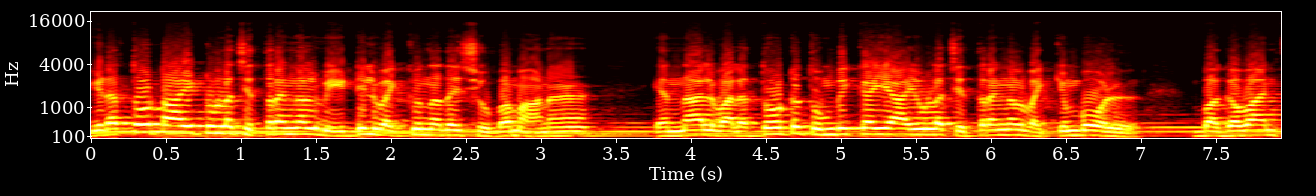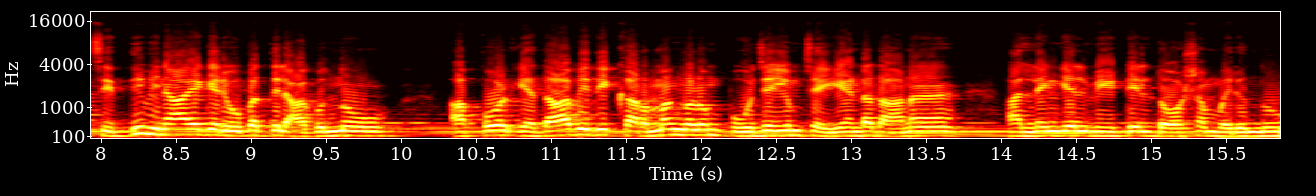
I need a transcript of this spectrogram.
ഇടത്തോട്ടായിട്ടുള്ള ചിത്രങ്ങൾ വീട്ടിൽ വയ്ക്കുന്നത് ശുഭമാണ്. എന്നാൽ വലത്തോട്ട് തുമ്പിക്കൈയായുള്ള ചിത്രങ്ങൾ വയ്ക്കുമ്പോൾ ഭഗവാൻ സിദ്ധിവിനായക രൂപത്തിലാകുന്നു. അപ്പോൾ യഥാവിധി കർമ്മങ്ങളും പൂജയും ചെയ്യേണ്ടതാണ്. അല്ലെങ്കിൽ വീട്ടിൽ ദോഷം വരുന്നു.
